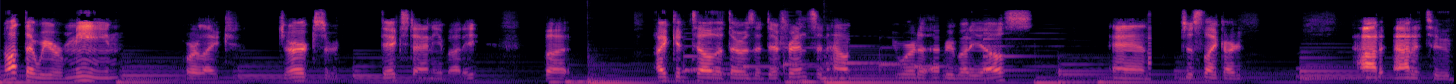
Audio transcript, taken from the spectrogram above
Not that we were mean or like jerks or dicks to anybody, but I could tell that there was a difference in how we were to everybody else and just like our attitude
